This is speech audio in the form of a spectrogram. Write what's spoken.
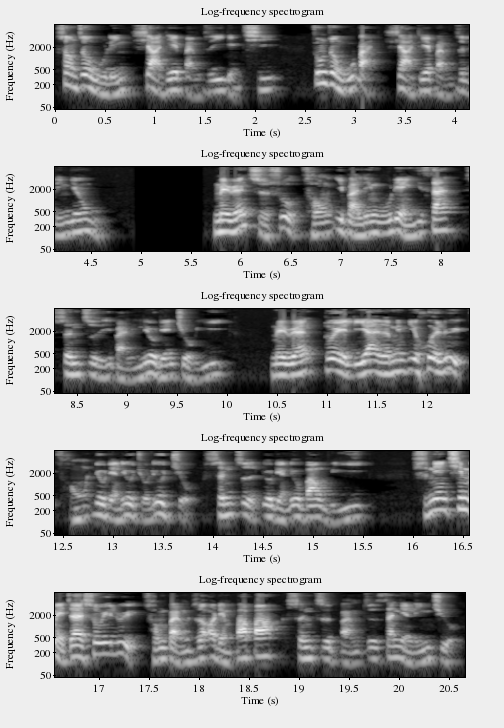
上证五零下跌百分之一点七，中证五百下跌百分之零点五。美元指数从一百零五点一三升至一百零六点九一，美元对离岸人民币汇率从六点六九六九升至六点六八五一。十年期美债收益率从百分之二点八八升至百分之三点零九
